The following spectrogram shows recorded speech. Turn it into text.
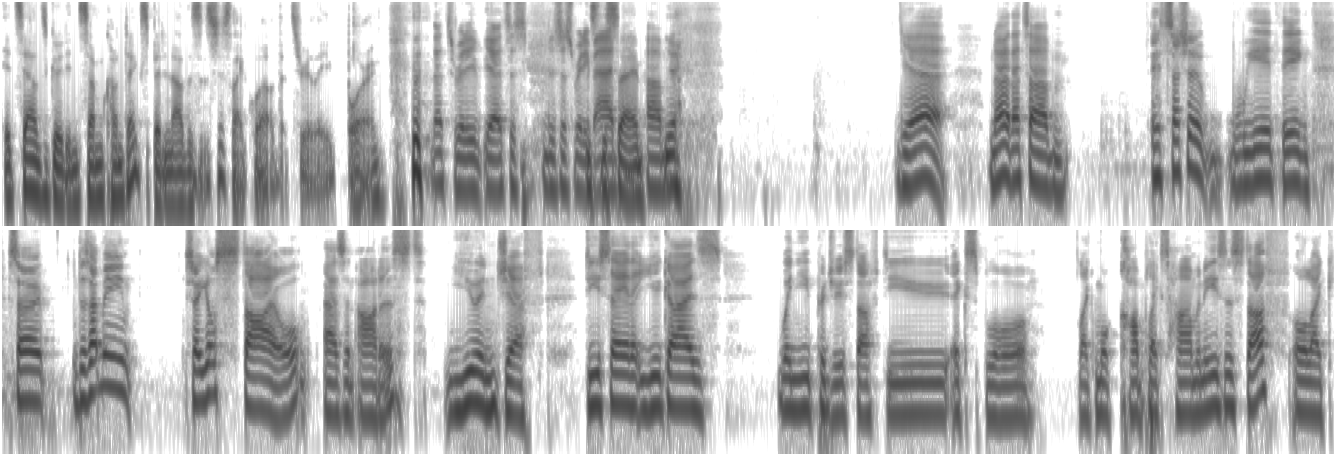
it sounds good in some contexts, but in others, it's just like, well, that's really boring. That's really yeah. It's just it's just really it's bad. the same. Um, yeah. Yeah. No, that's um it's such a weird thing. So, does that mean so your style as an artist, you and Jeff, do you say that you guys when you produce stuff, do you explore like more complex harmonies and stuff or like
